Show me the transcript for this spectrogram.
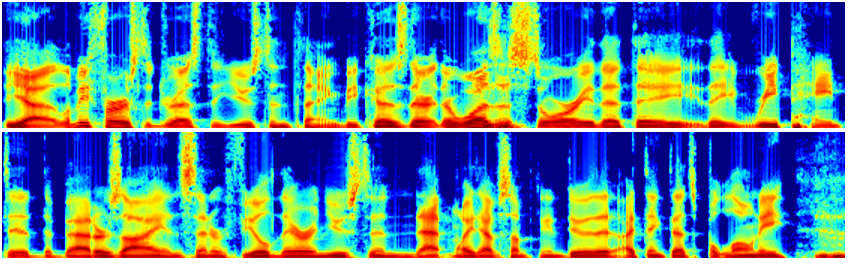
Yeah, let me first address the Houston thing because there there was mm-hmm. a story that they they repainted the batter's eye in center field there in Houston. That might have something to do with it. I think that's baloney. Mm-hmm.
